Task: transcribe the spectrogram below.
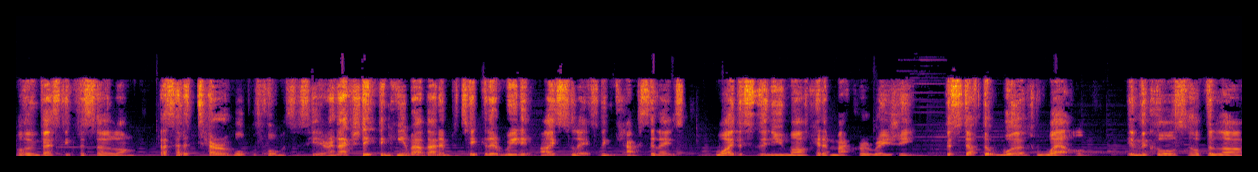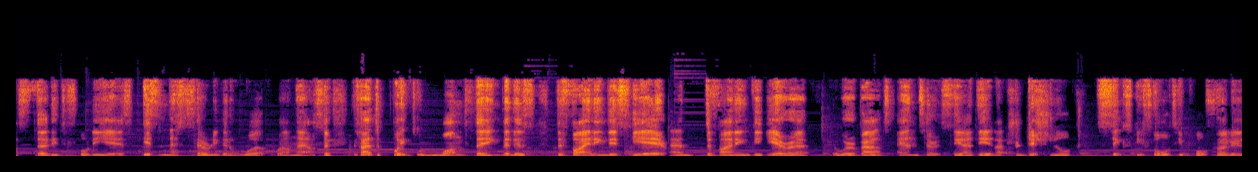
of investing for so long. That's had a terrible performance this year. And actually, thinking about that in particular really isolates and encapsulates why this is a new market and macro regime. The stuff that worked well in the course of the last 30 to 40 years isn't necessarily going to work well now. So if I had to point to one thing that is defining this year and defining the era that we're about to enter, it's the idea that traditional 60-40 portfolio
